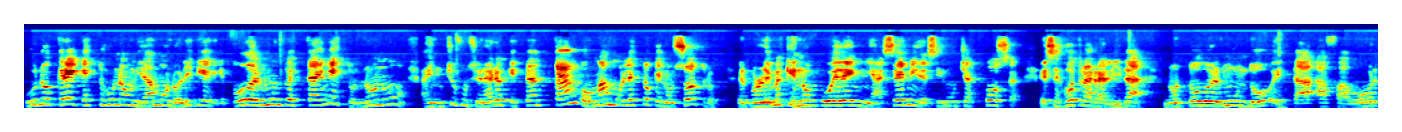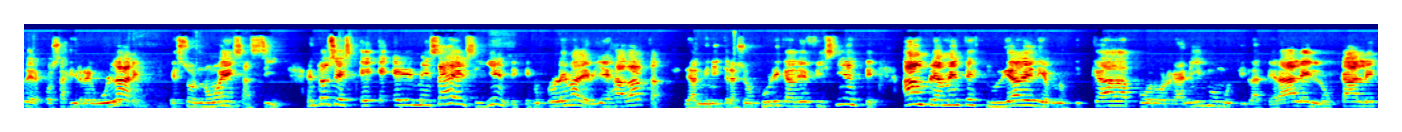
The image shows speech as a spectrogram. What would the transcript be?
Uno cree que esto es una unidad monolítica, que todo el mundo está en esto. No, no. Hay muchos funcionarios que están tan o más molestos que nosotros. El problema es que no pueden ni hacer ni decir muchas cosas. Esa es otra realidad. No todo el mundo está a favor de las cosas irregulares. Eso no es así. Entonces, e, e, el mensaje es el siguiente, que es un problema de vieja data de administración pública deficiente, ampliamente estudiada y diagnosticada por organismos multilaterales, locales,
